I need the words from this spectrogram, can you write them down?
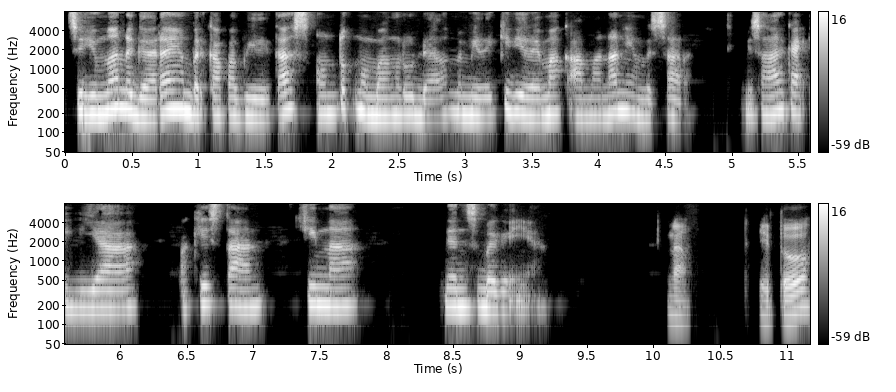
sejumlah negara yang berkapabilitas untuk membangun rudal memiliki dilema keamanan yang besar. Misalnya kayak India, Pakistan, Cina, dan sebagainya. Nah, itu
